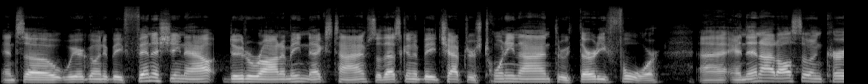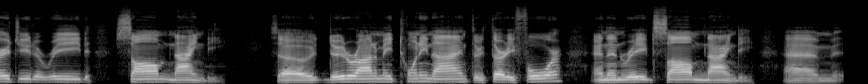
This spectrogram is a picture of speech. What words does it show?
And so we're going to be finishing out Deuteronomy next time. So that's going to be chapters 29 through 34. Uh, and then I'd also encourage you to read Psalm 90. So Deuteronomy 29 through 34, and then read Psalm 90. Um,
